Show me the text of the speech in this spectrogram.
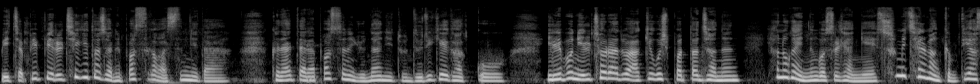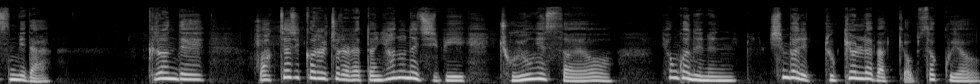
미처 삐삐를 치기도 전에 버스가 왔습니다. 그날따라 버스는 유난히도 느리게 갔고 1분 1초라도 아끼고 싶었던 저는 현우가 있는 곳을 향해 숨이 찰 만큼 뛰었습니다. 그런데 왁자지껄할 줄 알았던 현우네 집이 조용했어요. 현관에는 신발이 두 켤레밖에 없었고요.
